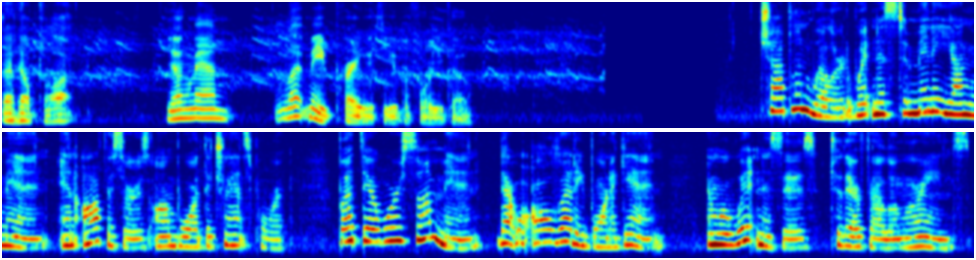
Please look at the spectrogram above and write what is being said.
That helped a lot. Young man, let me pray with you before you go. Chaplain Willard witnessed to many young men and officers on board the transport, but there were some men that were already born again and were witnesses to their fellow Marines.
